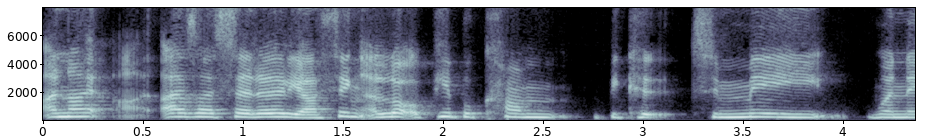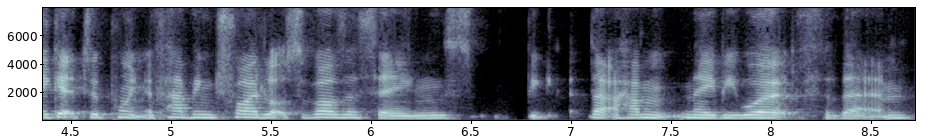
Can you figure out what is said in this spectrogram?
and I, as I said earlier, I think a lot of people come because to me, when they get to the point of having tried lots of other things that haven't maybe worked for them,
